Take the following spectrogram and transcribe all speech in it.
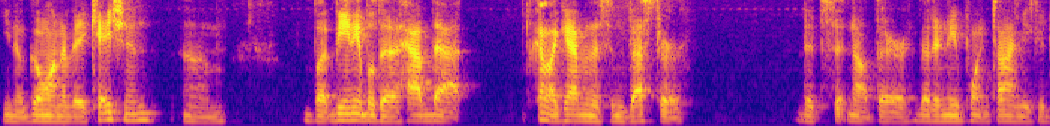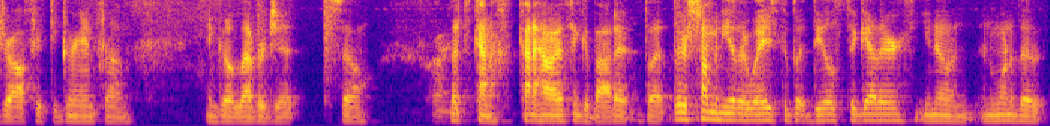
you know, go on a vacation. Um, but being able to have that, it's kind of like having this investor that's sitting out there that at any point in time you could draw 50 grand from and go leverage it. So right. that's kind of kind of how I think about it. But there's so many other ways to put deals together, you know, and, and one of the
